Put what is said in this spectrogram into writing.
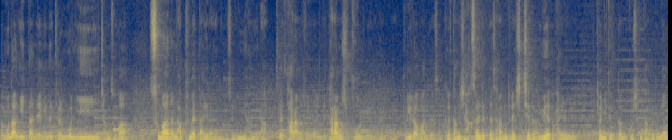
문학이 있다는 얘기는 결국은 이 장소가 수많은 아픔의 땅이라는 것을 의미합니다. 그 다랑시는 이제 다랑시 굴, 굴이라고 하는 데서 그 당시 학살됐던 사람들의 시체가 유해가 발견이 됐던 곳이기도 하거든요.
